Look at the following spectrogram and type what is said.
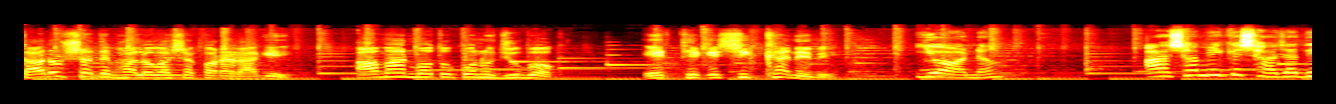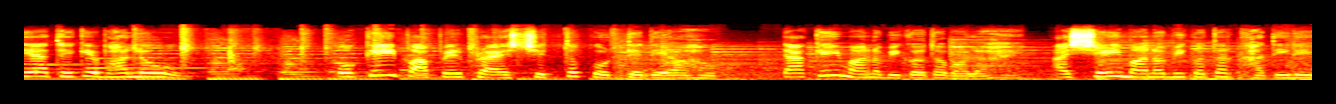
কারোর সাথে ভালোবাসা করার আগে আমার মতো কোনো যুবক এর থেকে শিক্ষা নেবে। আসামিকে সাজা দেয়া থেকে ভালো, ওকেই পাপের প্রায়শ্চিত্ত করতে দেওয়া হোক, তাকেই মানবিকতা বলা হয়। আর সেই মানবিকতার খাতিরে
